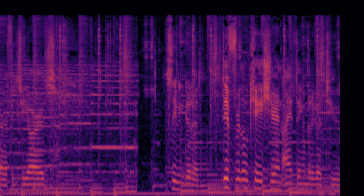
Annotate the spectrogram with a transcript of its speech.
Got it 52 yards. Let's can go to a different location. I think I'm gonna go to.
